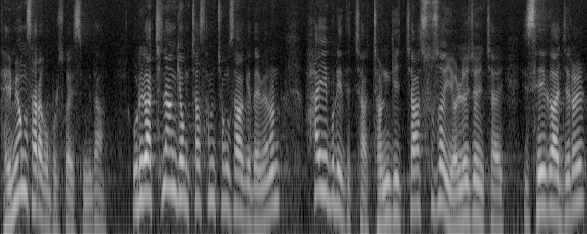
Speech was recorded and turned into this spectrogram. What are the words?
대명사라고 볼 수가 있습니다. 우리가 친환경차 삼총사 하게 되면은 하이브리드차, 전기차, 수소 연료전차 이 세 가지를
